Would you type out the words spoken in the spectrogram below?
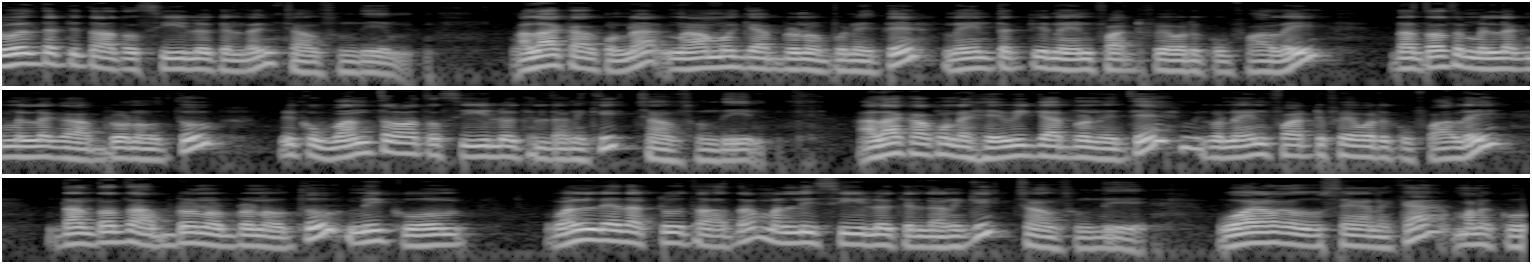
ట్వెల్వ్ థర్టీ తర్వాత సిఈలోకి వెళ్ళడానికి ఛాన్స్ ఉంది. అలా కాకుండా నార్మల్ గ్యాప్ డౌన్ ఓపెన్ అయితే nine thirty nine forty five వరకు ఫాల్ అయ్యి దాని తర్వాత మెల్లగా మెల్లగా అప్ డౌన్ అవుతూ మీకు వన్ తర్వాత సిఈలోకి వెళ్ళడానికి ఛాన్స్ ఉంది. అలా కాకుండా హెవీ గ్యాప్ డౌన్ అయితే మీకు నైన్ ఫార్టీ ఫైవ్ వరకు ఫాల్ అయ్యి దాని తర్వాత అప్ డౌన్ అప్ డౌన్ అవుతూ మీకు వన్ లేదా టూ తర్వాత మళ్ళీ సిఈలోకి వెళ్ళడానికి ఛాన్స్ ఉంది. ఓవరాల్గా చూస్తే కనుక మనకు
